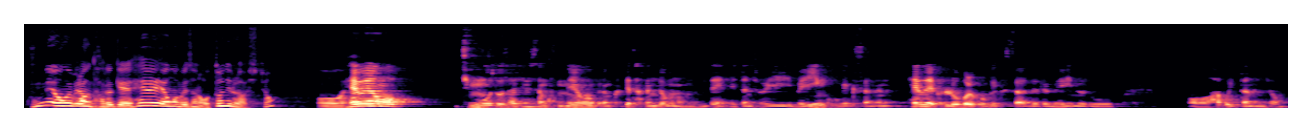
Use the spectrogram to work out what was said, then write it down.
국내 영업이랑 다르게 해외 영업에서는 어떤 일을 하시죠? 어, 해외 영업 직무도 사실상 국내 영업이랑 크게 다른 점은 없는데 일단 저희 메인 고객사는 해외 글로벌 고객사들을 메인으로 어, 하고 있다는 점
